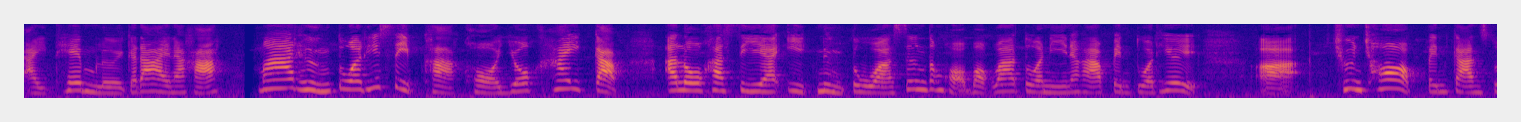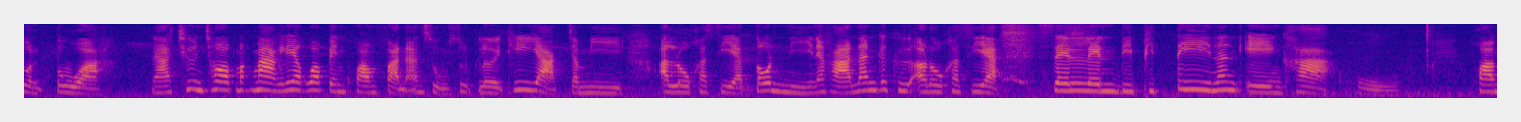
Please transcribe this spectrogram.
ไอเทมเลยก็ได้นะคะ มาถึงตัวที่ 10 ค่ะ ขอยกให้กับอโลคาเซียอีกหนึ่งตัว ซึ่งต้องขอบอกว่าตัวนี้นะคะ เป็นตัวที่ชื่นชอบเป็นการส่วนตัวนะชื่นชอบมากๆ เรียกว่าเป็นความฝันอันสูงสุดเลยที่อยากจะมีอโลคาเซียต้นนี้นะคะ นั่นก็คืออโลคาเซียเซเลนดิพิตี้นั่นเองค่ะโอ้โหความ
